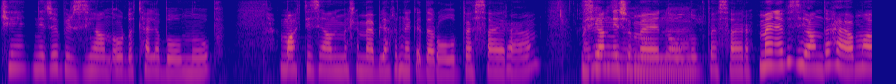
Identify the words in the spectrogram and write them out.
Ki necə bir ziyan orada tələb olunub maddi ziyanın ümumiyyətlə məbləği nə qədər olub və s. Mənəvi Ziyan necə ziyan ola müəyyən bilər. olunub və s. Mənəvi ziyandır, hə, amma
